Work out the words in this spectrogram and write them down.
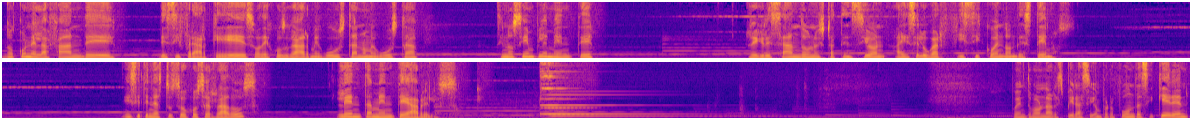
no con el afán de descifrar qué es o de juzgar me gusta, no me gusta, sino simplemente regresando nuestra atención a ese lugar físico en donde estemos. Y si tenías tus ojos cerrados, lentamente ábrelos. Pueden tomar una respiración profunda si quieren.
